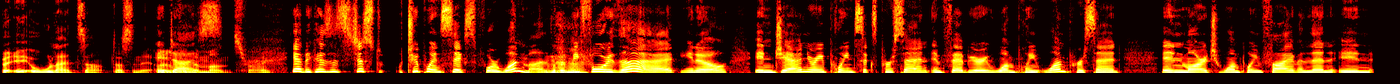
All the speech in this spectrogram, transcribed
But it all adds up, doesn't it? It Over the months, right? Yeah, because it's just 2.6 for one month. But before that, you know, in January, 0.6%, in February, 1.1%, in March, 1.5, and then in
